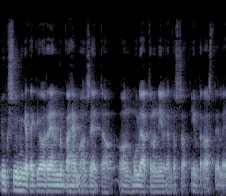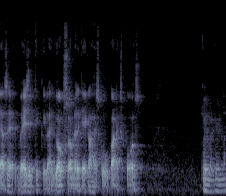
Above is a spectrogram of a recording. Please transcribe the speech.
yksi syy, minkä takia olen reenannut vähemmän, on se, että on, on nilkan tuossa iltarasteella ja se vei sitten kyllä juoksua melkein kahdessa kuukaudeksi pois. Kyllä, kyllä.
